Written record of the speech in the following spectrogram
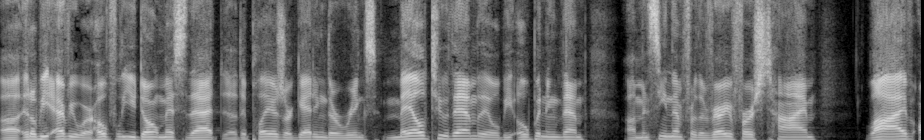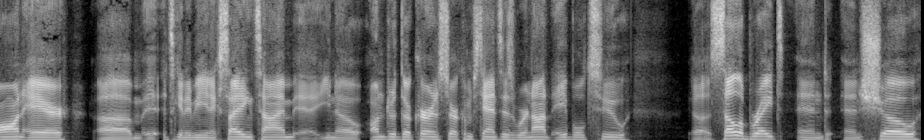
Uh, it'll be everywhere. Hopefully, you don't miss that. Uh, the players are getting their rings mailed to them. They will be opening them um, and seeing them for the very first time live on air. Um, it's going to be an exciting time. Uh, you know, under the current circumstances, we're not able to uh, celebrate and and show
